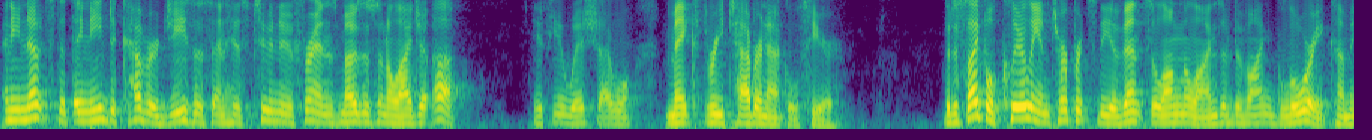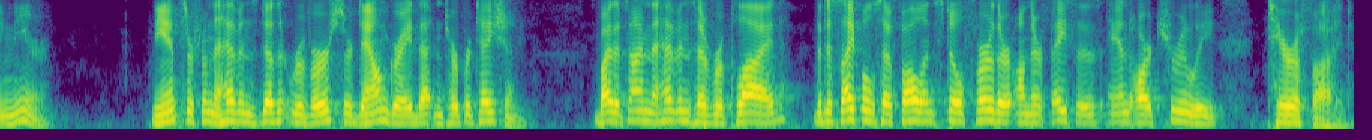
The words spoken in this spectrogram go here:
And he notes that they need to cover Jesus and his two new friends, Moses and Elijah, up. If you wish, I will make three tabernacles here. The disciple clearly interprets the events along the lines of divine glory coming near. The answer from the heavens doesn't reverse or downgrade that interpretation. By the time the heavens have replied, the disciples have fallen still further on their faces and are truly terrified.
